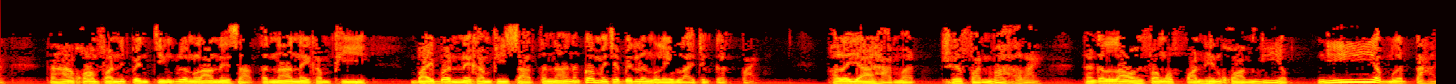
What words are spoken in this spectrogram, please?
กๆ ถ้าหากความฝันนี้เป็นจริงเรื่องราวในศาสนาในคัมภีร์ไบเบิลในคัมภีร์ศาสนานั้นก็ไม่ใช่เป็นเรื่องเลวไหลจนเกินไป ภรรยาถามว่าเธอฝันว่าอะไรท่านก็เล่าให้ฟังว่าฝันเห็นความเงียบ เงียบเหมือนตาย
